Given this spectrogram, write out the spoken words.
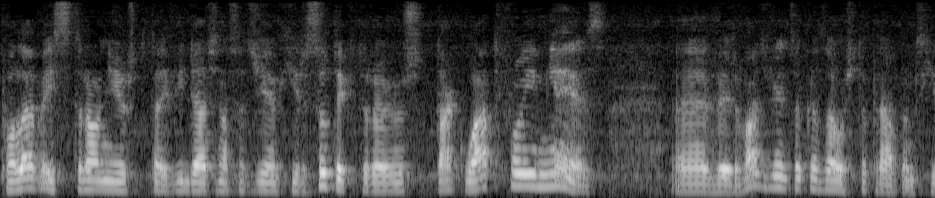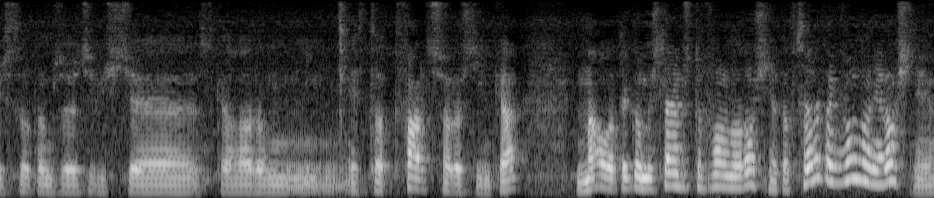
po lewej stronie już tutaj widać nasadziłem hirsuty, które już tak łatwo im nie jest e, wyrwać, więc okazało się to prawdą z hirsutą, że rzeczywiście skalarą jest to twardsza roślinka. Mało tego, myślałem, że to wolno rośnie, to wcale tak wolno nie rośnie.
